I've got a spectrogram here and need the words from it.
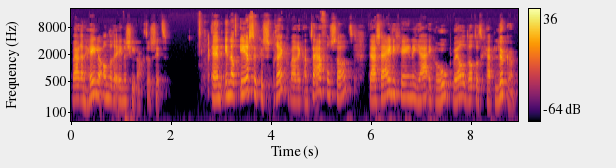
waar een hele andere energie achter zit. En in dat eerste gesprek waar ik aan tafel zat, daar zei diegene: Ja, ik hoop wel dat het gaat lukken.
